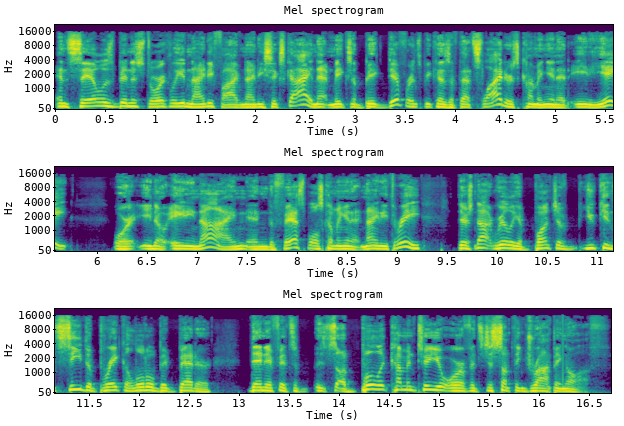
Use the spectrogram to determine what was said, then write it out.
And Sale has been historically a 95, 96 guy, and that makes a big difference because if that slider's coming in at 88 or you know 89 and the fastball's coming in at 93, there's not really a bunch of you can see the break a little bit better than if it's a, it's a bullet coming to you or if it's just something dropping off.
